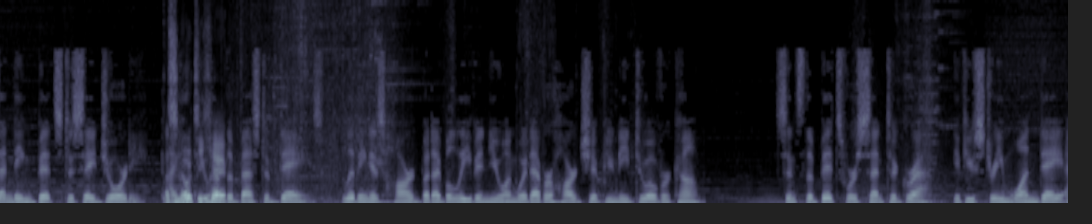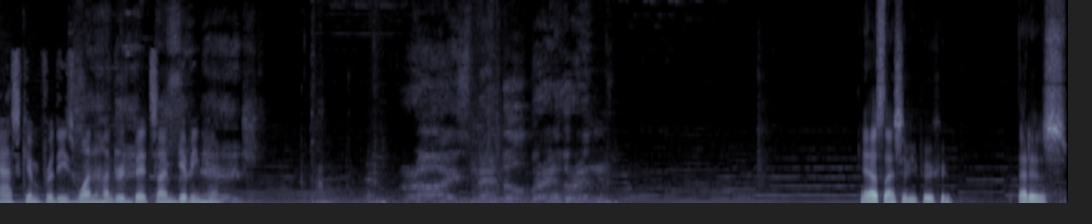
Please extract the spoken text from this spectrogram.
Sending bits to say Jordy, That's I hope you have the best of days. Living is hard but I believe in you on whatever hardship you need to overcome. Since the bits were sent to Grap, if you stream one day ask him for these 100 bits I'm giving him. Rise, metal brethren. Yeah, that's nice of you, Puku. That is.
